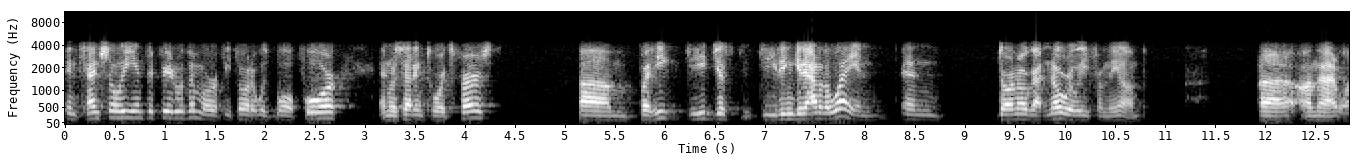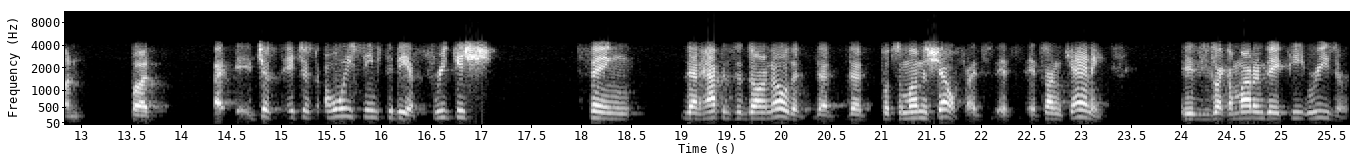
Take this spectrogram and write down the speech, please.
intentionally interfered with him or if he thought it was ball four and was heading towards first. Um, but he he just he didn't get out of the way, and and d'Arnaud got no relief from the ump uh, on that one. But it just it just always seems to be a freakish thing that happens to d'Arnaud that that that puts him on the shelf. It's it's it's uncanny. He's like a modern day Pete Reiser.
